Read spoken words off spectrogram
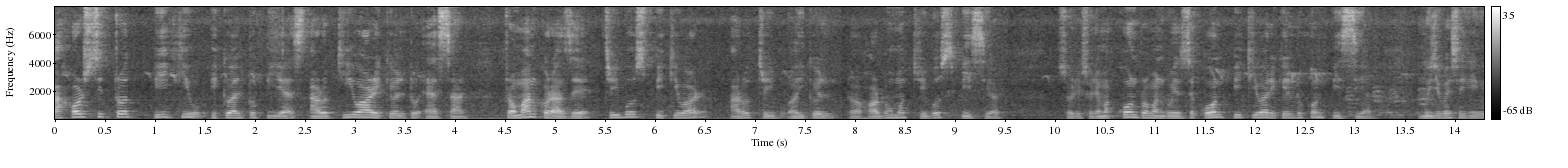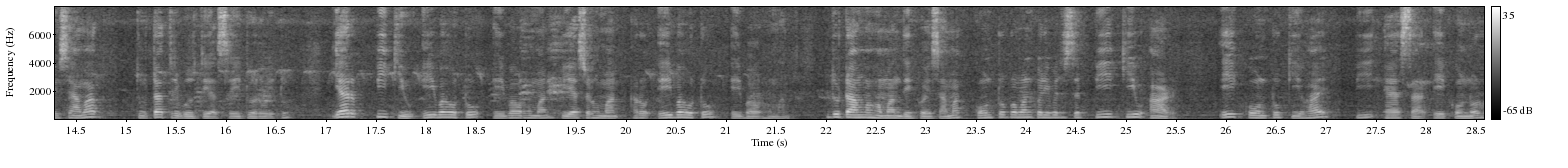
কাষৰ চিত্ৰত P Q equal to P S আৰু Q R equal to S R প্ৰমাণ কৰা যে ত্ৰিভুজ পি কিউ আৰ আৰু ত্ৰি ইকুৱেল সৰ্বসম্মত ত্ৰিভুজ পি চি আৰ চৰি চৰি আমাক কোন প্ৰমাণ কৰি আছে? কোন P Q R equal to কোন পি চি আৰ বুজি পাইছে কি কৈছে? আমাক দুটা ত্ৰিভুজ দি আছে, এইটো আৰু এইটো। ইয়াৰ পি কিউ এই বাহুটো এই বাহুৰ সমান পি এছৰ সমান আৰু এই বাহুটো এই বাহুৰ সমান। দুটা অংশ সমান দেখুৱাইছে। আমাক কোনটো প্ৰমাণ কৰিব দিছে? পি কিউ আৰ এই কোণটো কি হয়? P, S, R. এই কোণৰ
